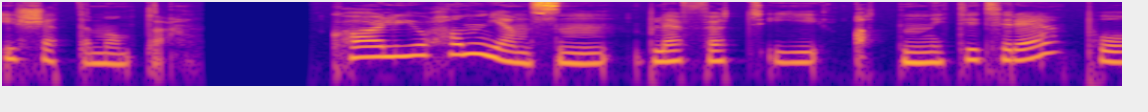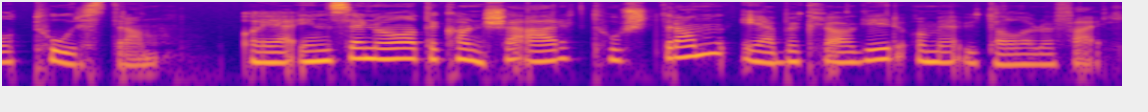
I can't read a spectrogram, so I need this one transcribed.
i sjette måned. Carl Johan Jensen ble født i 1893 på Torstrand, og jeg innser nå at det kanskje er Torstrand, jeg beklager om jeg uttaler det feil.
